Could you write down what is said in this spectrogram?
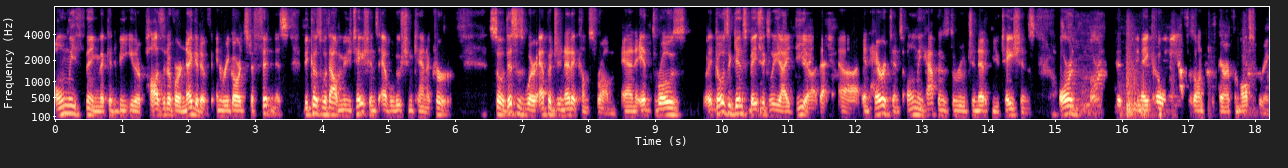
only thing that could be either positive or negative in regards to fitness, because without mutations, evolution can occur. So this is where epigenetic comes from, and it throws it goes against basically the idea that uh, inheritance only happens through genetic mutations or the DNA code passes on to parent from offspring.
